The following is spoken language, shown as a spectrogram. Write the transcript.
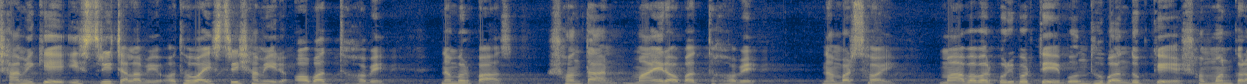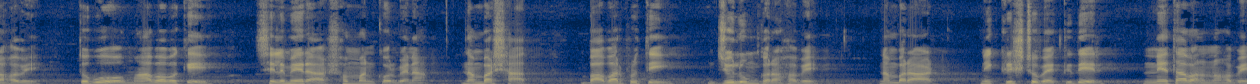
স্বামীকে স্ত্রী চালাবে অথবা স্ত্রী স্বামীর অবাধ্য হবে। নাম্বার পাঁচ, সন্তান মায়ের অবাধ্য হবে। নাম্বার ছয় মা বাবার পরিবর্তে বন্ধু বান্ধবকে সম্মান করা হবে, তবুও মা বাবাকে ছেলেমেয়েরা সম্মান করবে না। নাম্বার সাত, বাবার প্রতি জুলুম করা হবে। নাম্বার আট, নিকৃষ্ট ব্যক্তিদের নেতা বানানো হবে।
